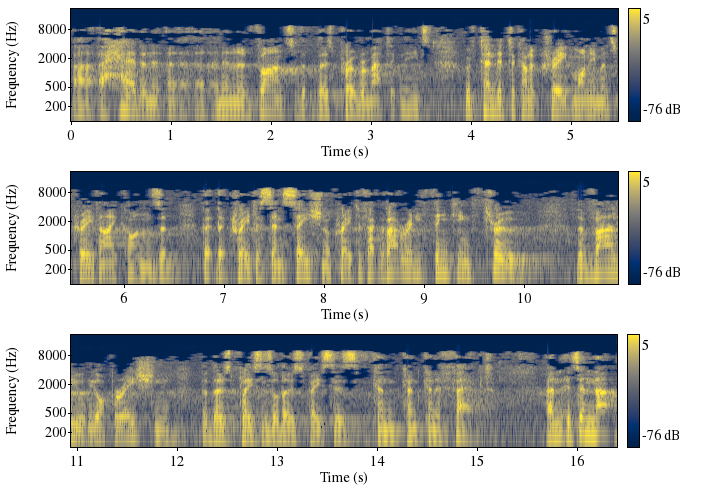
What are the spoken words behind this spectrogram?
uh, ahead and, uh, and, in advance of the, those programmatic needs. We've tended to kind of create monuments, create icons, and that, that create a sensation or create effect without really thinking through the value of the operation that those places or those spaces can, can, can effect. And it's in that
